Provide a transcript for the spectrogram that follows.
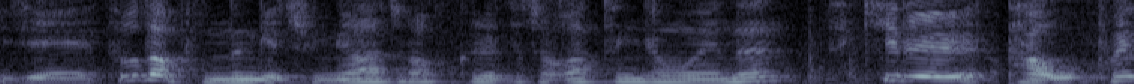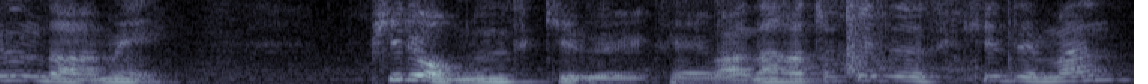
이제 쏟아 붓는 게 중요하죠. 그래서 저 같은 경우에는 스킬을 다 오프해놓은 다음에 필요 없는 스킬을 그냥 만화가 드는 스킬들만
